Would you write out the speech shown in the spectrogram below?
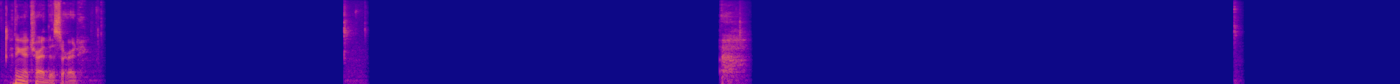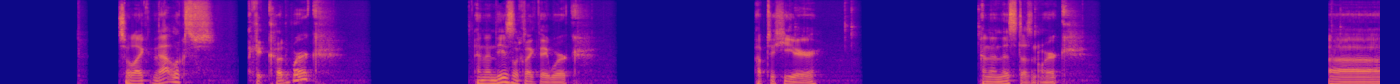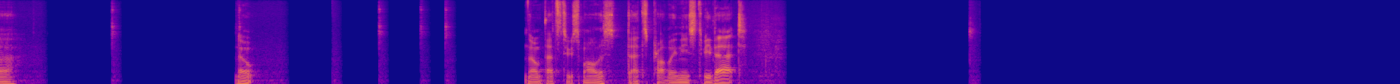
I think I tried this already. So like that looks like it could work. And then these look like they work up to here. And then this doesn't work. Uh Nope. Nope, that's too small. This that's probably needs to be that.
